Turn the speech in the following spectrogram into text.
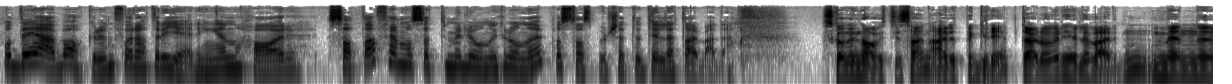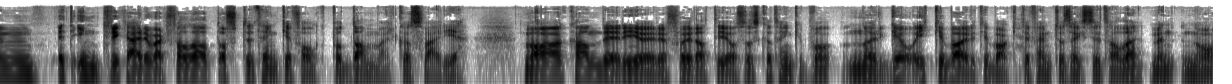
Og Det er bakgrunnen for at regjeringen har satt av 75 millioner kroner på statsbudsjettet til dette arbeidet. Skandinavisk design er et begrep, det er det over hele verden. Men um, et inntrykk er i hvert fall at ofte tenker folk på Danmark og Sverige. Hva kan dere gjøre for at de også skal tenke på Norge, og ikke bare tilbake til 50- og 60-tallet, men nå?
